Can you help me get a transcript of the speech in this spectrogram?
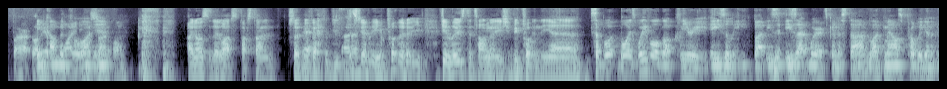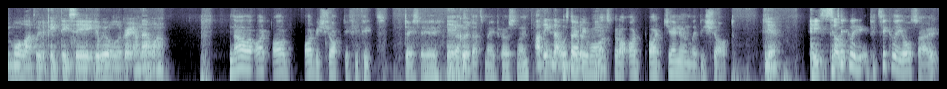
fuck, like we Incumbent played for in what, so yeah. long. And also they lost last time. So it'd be Yeah. very- surely you put the, if you lose the Tonga, you should be putting the. Uh, So, bo- boys, we've all got Cleary easily, but is is that where it's going to start? Like Mal's probably going to more likely to pick DCE. Do we all agree on that one? No, I, I, I'd be shocked if he picked DCE. Yeah, that's, good. that's me personally. I think that It's would not be what he wants, but I- I'd, I'd genuinely be shocked. Yeah, he's so. Particularly, particularly also,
